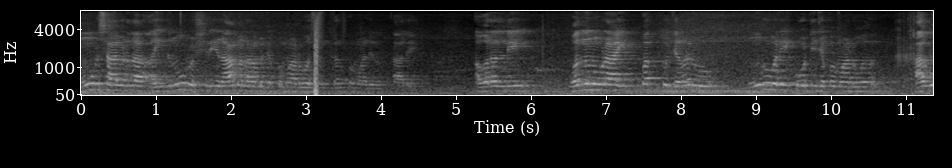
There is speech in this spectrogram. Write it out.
ಮೂರು ಸಾವಿರದ ಐದುನೂರು ಶ್ರೀರಾಮನಾಮ ಜಪ ಮಾಡುವ ಸಂಕಲ್ಪ ಮಾಡಿರುತ್ತಾರೆ. ಅವರಲ್ಲಿ ಒಂದು ನೂರ ಇಪ್ಪತ್ತು ಜನರು ಮೂರುವರೆ ಕೋಟಿ ಜಪ ಮಾಡುವ ಹಾಗೂ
